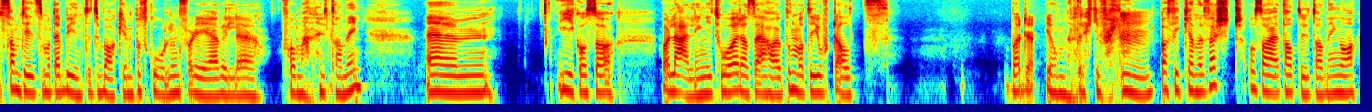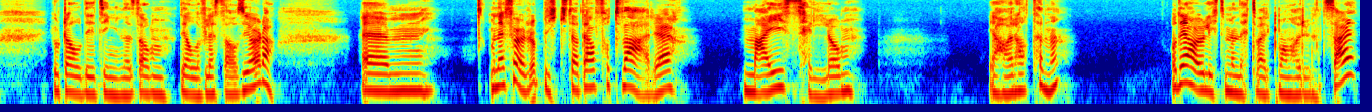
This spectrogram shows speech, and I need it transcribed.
samtidig som at jeg begynte tilbake igjen på skolen fordi jeg ville få meg en utdanning. Um, gikk også, var lærling i to år, altså jeg har jo på en måte gjort alt bare i omvendt rekkefølge. Mm. Bare fikk henne først, og så har jeg tatt utdanning og gjort alle de tingene som de aller fleste av oss gjør. da. Um, men jeg føler oppriktig at jeg har fått være meg selv om jeg har hatt henne. Og det har jo litt med nettverket man har rundt seg.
